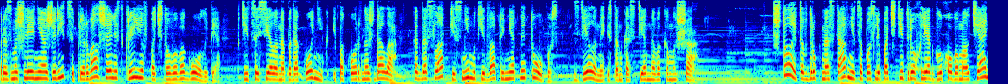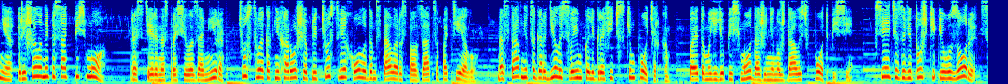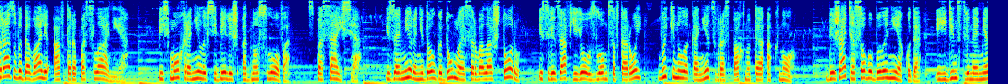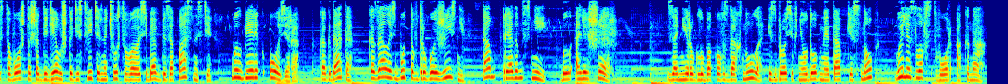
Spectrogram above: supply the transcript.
Размышления жрицы прервал шелест крыльев почтового голубя. Птица села на подоконник и покорно ждала, когда слабки снимут едва приметный тубус – сделанный из тонкостенного камыша. Что это вдруг наставница после почти трех лет глухого молчания решила написать письмо? Растерянно спросила Замира, чувствуя, как нехорошее предчувствие холодом стало расползаться по телу. Наставница гордилась своим каллиграфическим почерком, поэтому ее письмо даже не нуждалось в подписи. Все эти завитушки и узоры сразу выдавали автора послания. Письмо хранило в себе лишь одно слово «Спасайся». И Замира, недолго думая, сорвала штору и, связав ее узлом со второй, выкинула конец в распахнутое окно. Бежать особо было некуда, и единственное место в Ошташе, где девушка действительно чувствовала себя в безопасности, был берег озера. Когда-то Казалось, будто в другой жизни там, рядом с ней, был Алишер. Замира глубоко вздохнула и, сбросив неудобные тапки с ног, вылезла в створ окна.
